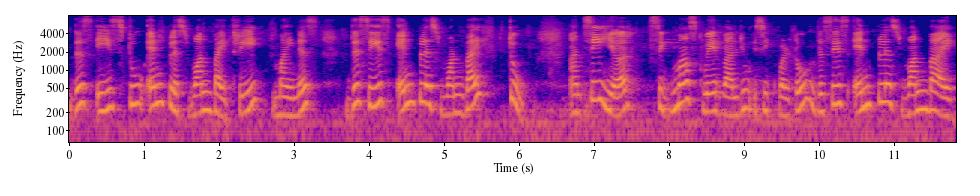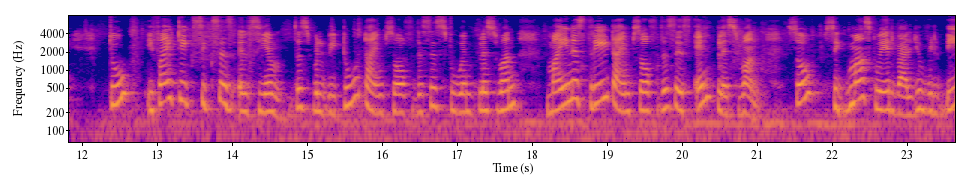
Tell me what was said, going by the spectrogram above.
This is 2n plus 1 by 3 minus this is n plus 1 by 2 and see here sigma square value is equal to this is n plus 1 by 2 if I take 6 as LCM this will be 2 times of this is 2n plus 1 minus 3 times of this is n plus 1 so sigma square value will be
